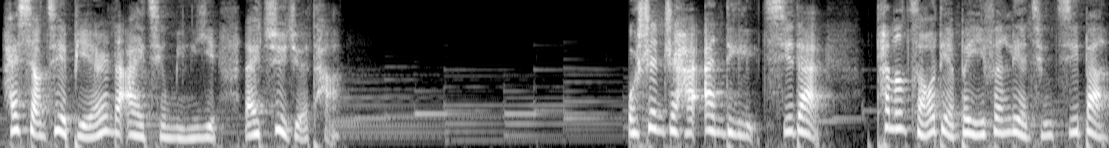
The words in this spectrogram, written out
还想借别人的爱情名义来拒绝他。我甚至还暗地里期待他能早点被一份恋情羁绊，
